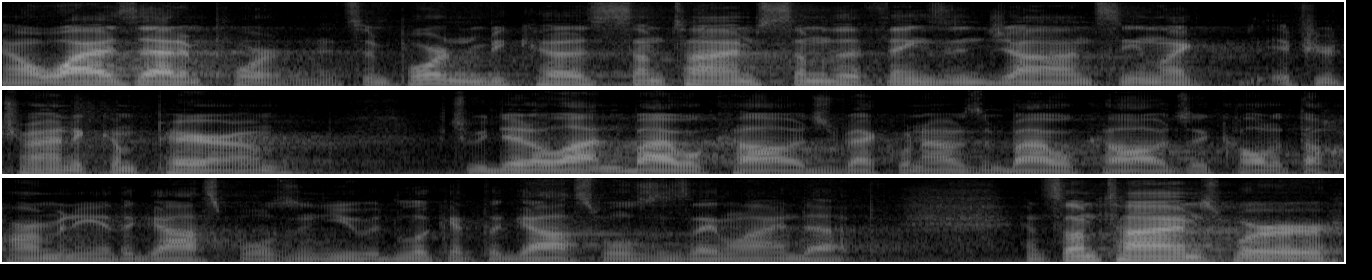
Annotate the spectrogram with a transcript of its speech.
Now, why is that important? It's important because sometimes some of the things in John seem like if you're trying to compare them, which we did a lot in Bible college. Back when I was in Bible college, they called it the harmony of the Gospels, and you would look at the Gospels as they lined up. And sometimes where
